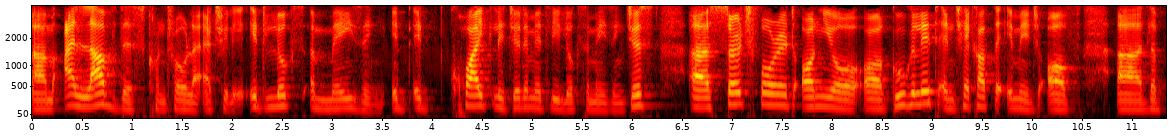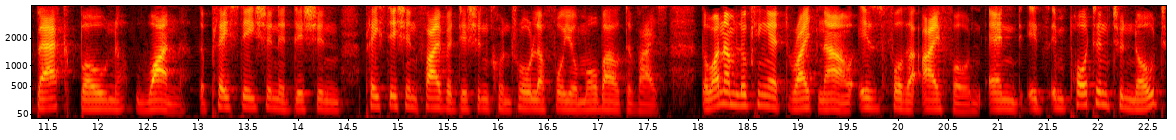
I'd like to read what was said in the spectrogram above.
Um, I love this controller actually. It looks amazing. It, it quite legitimately looks amazing. Just uh, search for it on your or Google it and check out the image of uh, the Backbone One, the PlayStation Edition, PlayStation Five Edition controller for your mobile device. The one I'm looking at right now is for the iPhone, and it's important to note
